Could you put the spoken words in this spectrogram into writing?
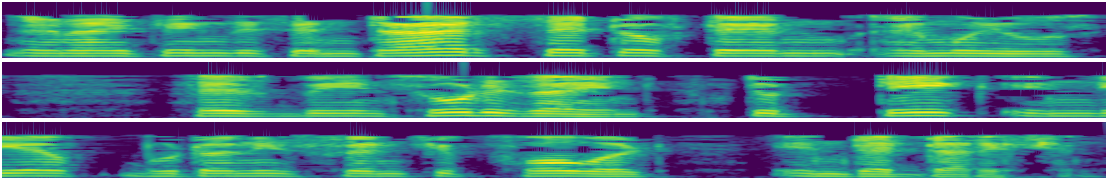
and I think this entire set of 10 MOUs has been so designed to take India-Bhutanese friendship forward in that direction.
